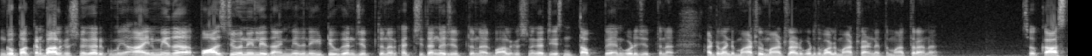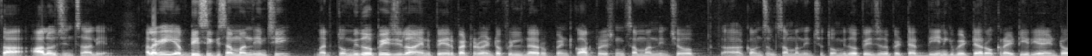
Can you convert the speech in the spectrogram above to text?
ఇంకో పక్కన బాలకృష్ణ గారికి మీ- ఆయన మీద పాజిటివ్ అనే లేదు ఆయన మీద నెగిటివ్గానే చెప్తున్నారు ఖచ్చితంగా చెప్తున్నారు. బాలకృష్ణ గారు చేసిన తప్పే అని కూడా చెప్తున్నారు. అటువంటి మాటలు మాట్లాడకూడదు వాళ్ళు మాట్లాడినంత మాత్రాన సో కాస్త ఆలోచించాలి అని. అలాగే ఎఫ్డీసీకి సంబంధించి మరి తొమ్మిదో పేజీలో ఆయన పేరు పెట్టడం ఏంటో ఫీల్డ్ డెవలప్మెంట్ కార్పొరేషన్కి సంబంధించో కౌన్సిల్కి సంబంధించి తొమ్మిదో పేజీలో పెట్టారు దేనికి పెట్టారో క్రైటీరియా ఏంటో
